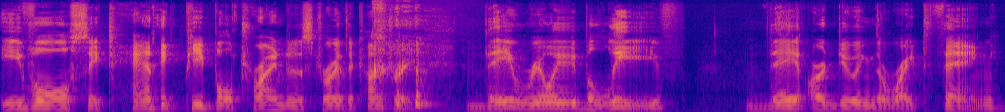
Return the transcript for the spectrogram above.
evil, satanic people trying to destroy the country. they really believe they are doing the right thing,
